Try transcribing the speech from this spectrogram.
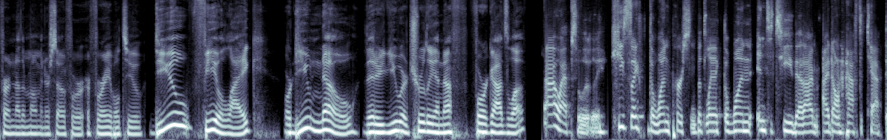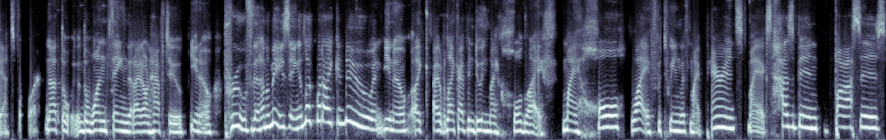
for another moment or so, if we're if we're able to. Do you feel like, or do you know that you are truly enough for God's love? Oh, absolutely. He's like the one person, but like the one entity that I I don't have to tap dance for. Not the the one thing that I don't have to, you know, prove that I'm amazing and look what I can do. And you know, like I like I've been doing my whole life, my whole life between with my parents, my ex husband, bosses,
